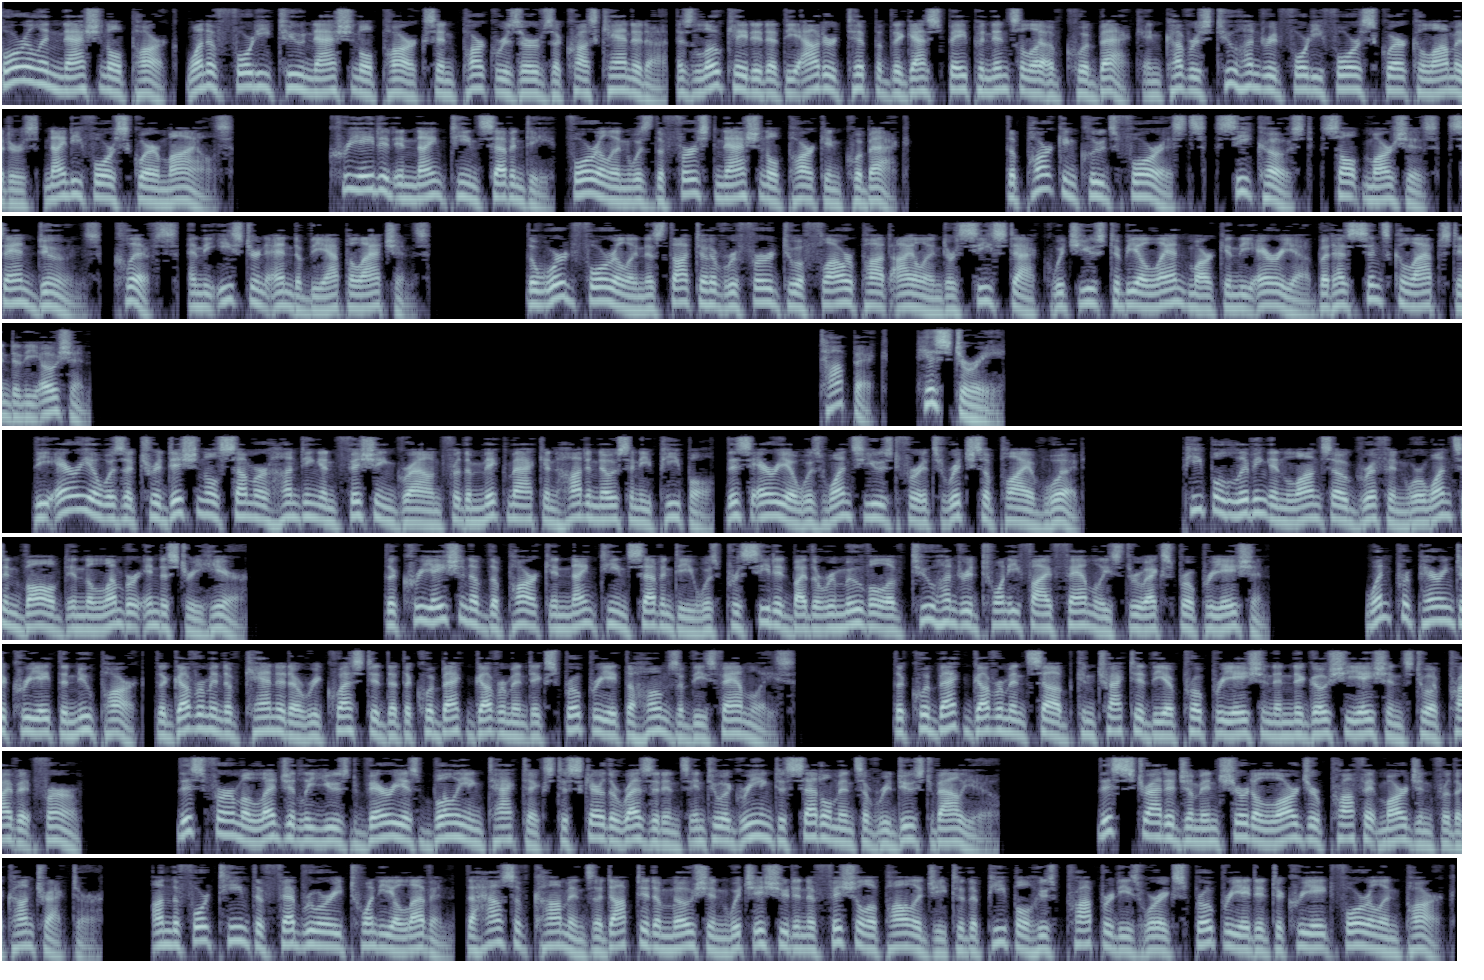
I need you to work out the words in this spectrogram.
Forillon National Park, one of 42 national parks and park reserves across Canada, is located at the outer tip of the Gaspé Peninsula of Quebec and covers 244 square kilometers, 94 square miles. Created in 1970, Forillon was the first national park in Quebec. The park includes forests, sea coast, salt marshes, sand dunes, cliffs, and the eastern end of the Appalachians. The word Forillon is thought to have referred to a flowerpot island or sea stack which used to be a landmark in the area but has since collapsed into the ocean. History The area was a traditional summer hunting and fishing ground for the Micmac and Haudenosaunee people. This area was once used for its rich supply of wood. People living in L'Anse Griffon were once involved in the lumber industry here. The creation of the park in 1970 was preceded by the removal of 225 families through expropriation. When preparing to create the new park, the Government of Canada requested that the Quebec government expropriate the homes of these families. The Quebec government sub-contracted the appropriation and negotiations to a private firm. This firm allegedly used various bullying tactics to scare the residents into agreeing to settlements of reduced value. This stratagem ensured a larger profit margin for the contractor. On 14 February 2011, the House of Commons adopted a motion which issued an official apology to the people whose properties were expropriated to create Forillon Park.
